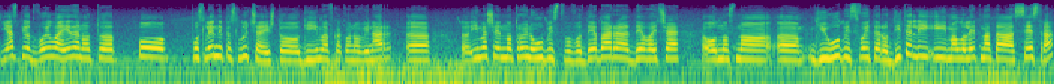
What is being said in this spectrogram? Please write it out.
Јас би одвоила еден од по последните случаи што ги имав како новинар. Имаше едно тројно убиство во Дебар, девојче, односно ги уби своите родители и малолетната сестра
